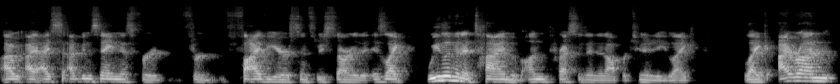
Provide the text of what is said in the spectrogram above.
I, I, have been saying this for for five years since we started it. Is like we live in a time of unprecedented opportunity. Like, like I run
